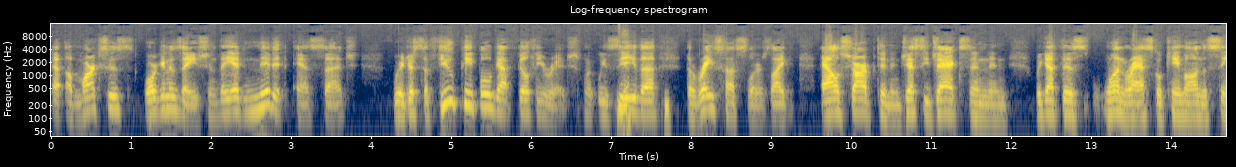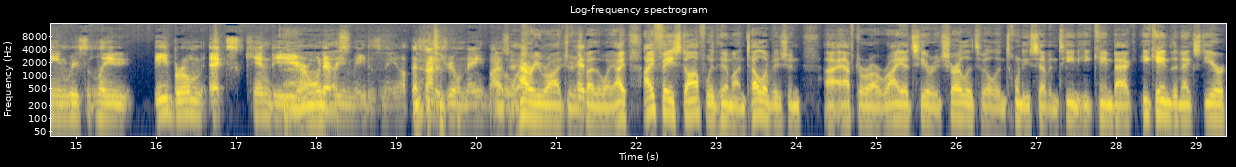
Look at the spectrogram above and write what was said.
a a Marxist organization. They admit it as such. Where just a few people got filthy rich. We see the the race hustlers like Al Sharpton and Jesse Jackson, and we got this one rascal came on the scene recently, Ibram X Kendi or Oh, whatever yes. he made his name up. That's not his real name, by the way. Harry Rogers, And- by the way. I, I faced off with him on television uh, after our riots here in Charlottesville in 2017. He came back. He came the next year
